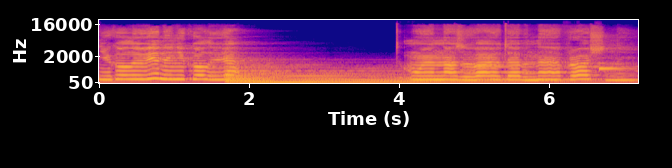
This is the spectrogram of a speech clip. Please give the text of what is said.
Ніколи він і ніколи я. Тому я називаю тебе непрощений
